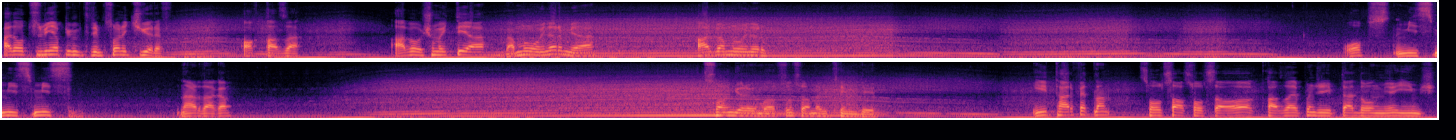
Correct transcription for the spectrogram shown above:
Hadi 30 bin yapayım bitireyim. Son iki görev. Ah kaza. Abi hoşuma gitti ya. Ben bunu oynarım ya. Harbi ben bunu oynarım. Ops mis mis mis. Nerede agam? Son görevim olsun sonra bitireyim videoyu. İyi tarif et lan. Sol sağ sol sağ. O kaza yapınca iptal de olmuyor. İyiymiş.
